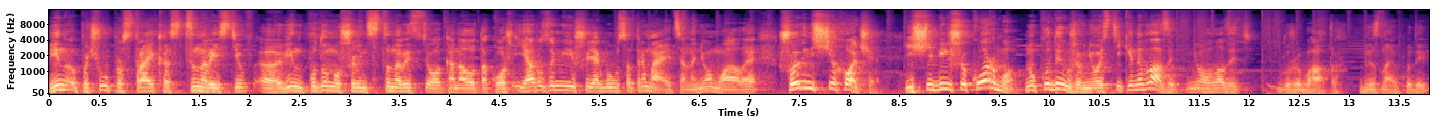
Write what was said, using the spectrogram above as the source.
Він почув про страйк сценаристів. Е, Він подумав, що він сценарист цього каналу також. І я розумію, що якби усе тримається на ньому, але що він ще хоче? І ще більше корму? Ну куди вже в нього стільки не влазить? В нього влазить дуже багато. Не знаю куди.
